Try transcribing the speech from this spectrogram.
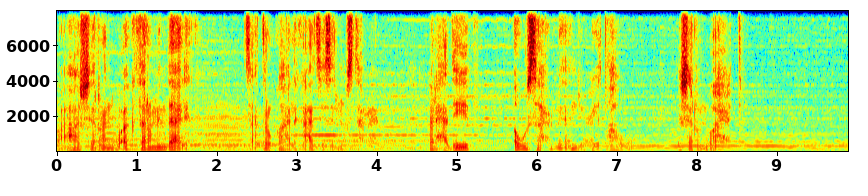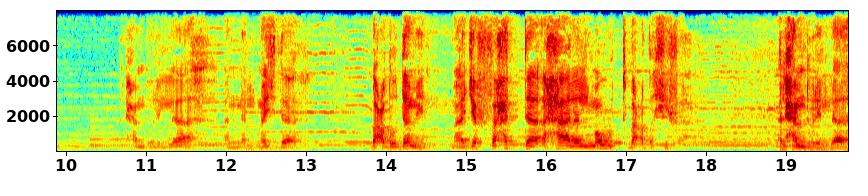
وعاشرا وأكثر من ذلك سأتركها لك عزيزي المستمع فالحديث أوسع من أن يحيطه بشر واحد. الحمد لله أن المجد بعض دم ما جف حتى أحال الموت بعض شفا. الحمد لله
